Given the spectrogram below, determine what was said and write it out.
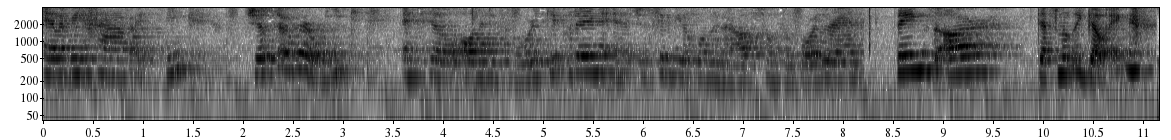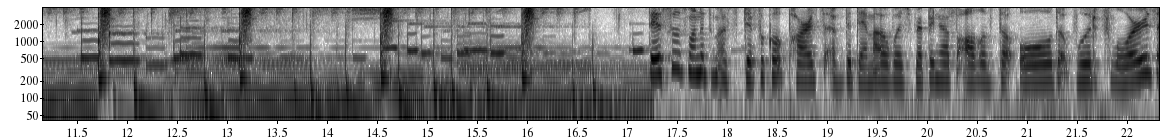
And we have, I think, just over a week until all the new floors get put in and it's just gonna be a whole new house once the floors are in. Things are definitely going. This was one of the most difficult parts of the demo was ripping up all of the old wood floors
